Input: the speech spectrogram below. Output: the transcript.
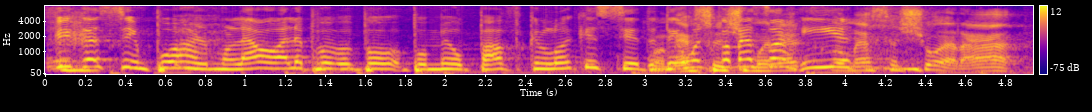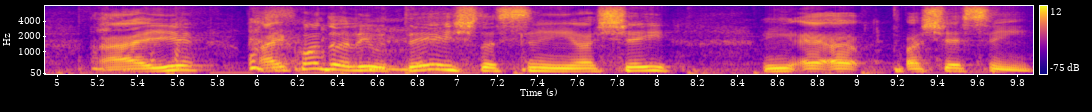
fica assim, porra, a mulher olha pro, pro- pro meu pau, fica enlouquecida. Tem começa, que a rir. começa a chorar. Aí, aí quando eu li o texto, assim, eu achei. é, eu achei assim.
